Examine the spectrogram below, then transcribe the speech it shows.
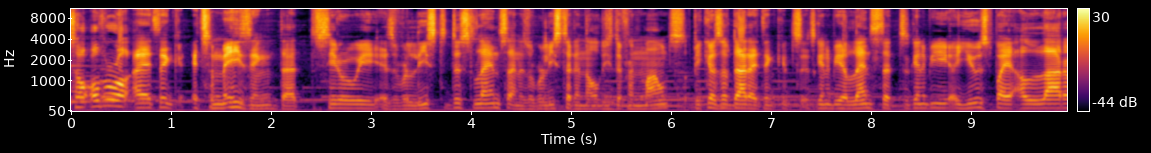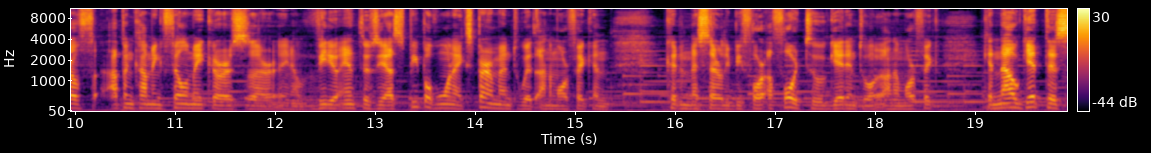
So overall, I think it's amazing that Sirui has released this lens and has released it in all these different mounts. Because of that, I think it's it's going to be a lens that's going to be used by a lot of up-and-coming filmmakers or you know video enthusiasts, people who want to experiment with anamorphic and couldn't necessarily before afford to get into anamorphic can now get this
